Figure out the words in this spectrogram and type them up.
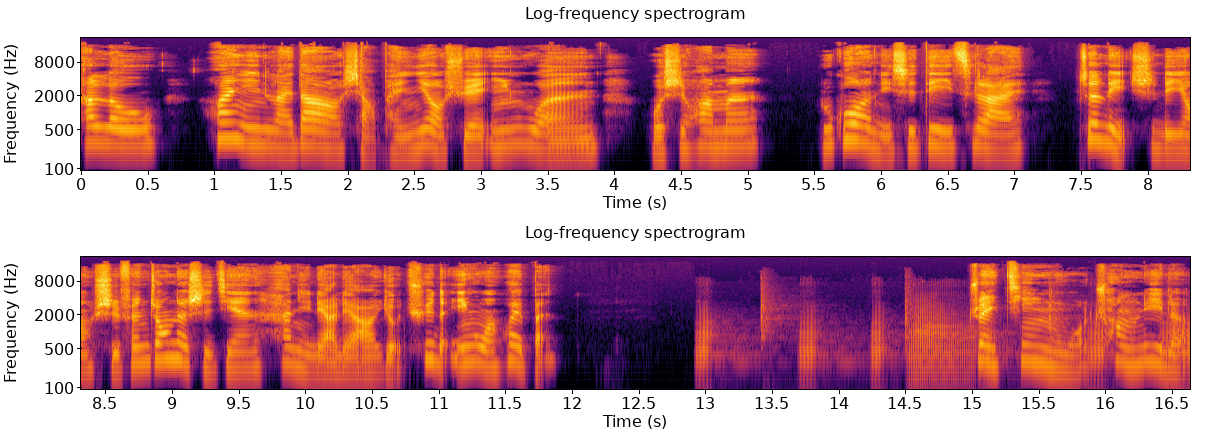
Hello，欢迎来到小朋友学英文。我是花妈。如果你是第一次来，这里是利用十分钟的时间和你聊聊有趣的英文绘本。最近我创立了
